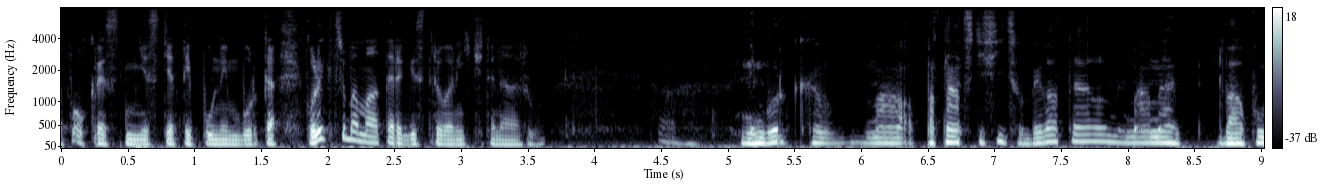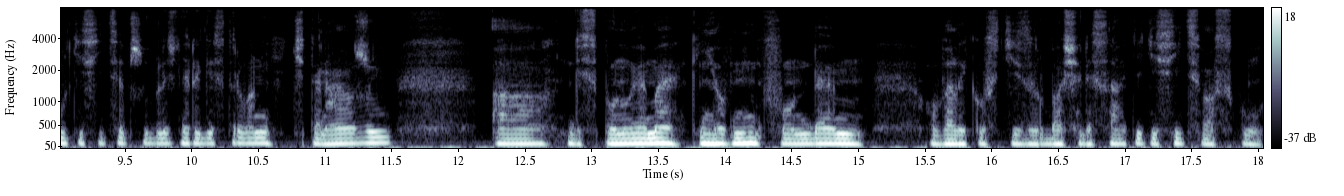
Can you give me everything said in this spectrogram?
v okresním městě typu Nymburka? Kolik třeba máte registrovaných čtenářů? Nymburk má 15 tisíc obyvatel, my máme 2,5 tisíce přibližně registrovaných čtenářů a disponujeme knihovním fondem o velikosti zhruba 60 tisíc svazků.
